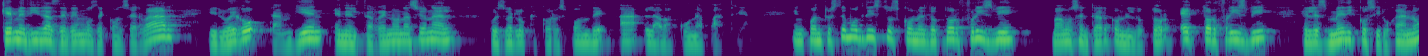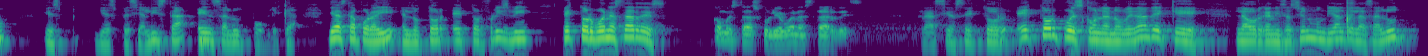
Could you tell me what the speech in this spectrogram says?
¿Qué medidas debemos de conservar? Y luego también en el terreno nacional, pues ver lo que corresponde a la vacuna patria. En cuanto estemos listos con el doctor Frisby, vamos a entrar con el doctor Héctor Frisby, él es médico cirujano y especialista en salud pública. Ya está por ahí el doctor Héctor Frisby. Héctor, buenas tardes. ¿Cómo estás, Julio? Buenas tardes. Gracias, Héctor. Héctor, pues con la novedad de que la Organización Mundial de la Salud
